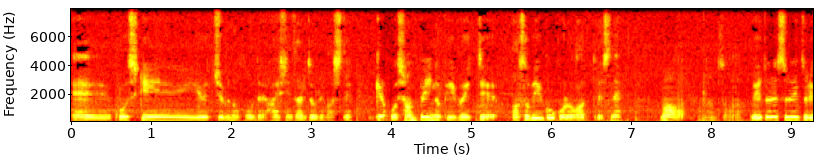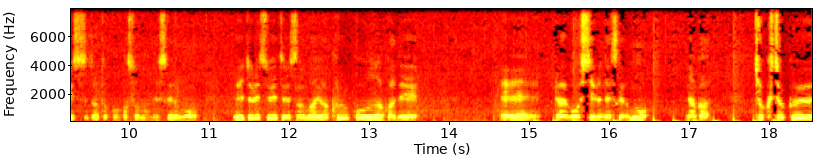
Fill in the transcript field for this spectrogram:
えー、公式 YouTube の方で配信されておりまして、結構シャンペインの PV って遊び心があってですね、まあ、なんつうのかな、 Waitress, Waitress だとかがそうなんですけども、 Waitress, Waitress の場合は空港の中で、えー、ライブをしてるんですけども、なんか、ちょくちょく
